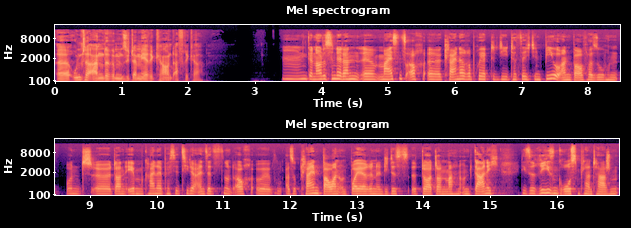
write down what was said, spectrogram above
äh, unter anderem in Südamerika und Afrika. Hm, genau, das sind ja dann äh, meistens auch äh, kleinere Projekte, die tatsächlich den Bioanbau versuchen und äh, dann eben keine Pestizide einsetzen und auch äh, also Kleinbauern und Bäuerinnen, die das äh, dort dann machen und gar nicht diese riesengroßen Plantagen,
